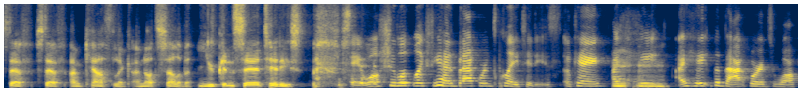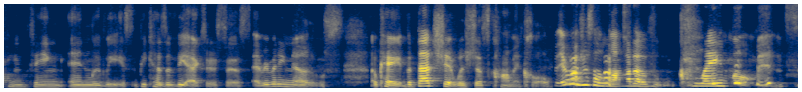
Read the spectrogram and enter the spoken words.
Stef, Stef, I'm Catholic. I'm not celibate. You can say titties. Okay, well, she looked like she had backwards clay titties. Okay, I hate, Mhm. I hate the backwards walking thing in movies because of The Exorcist. Everybody knows. Okay, but that shit was just comical. There were just a lot of clay moments.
